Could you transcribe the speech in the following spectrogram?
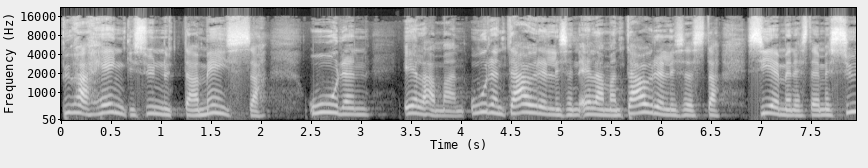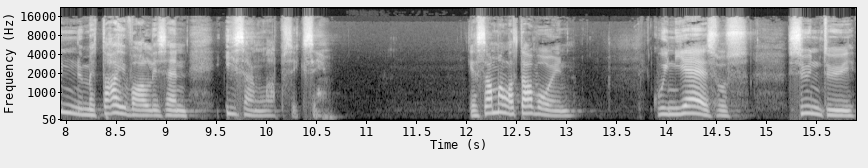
pyhä henki synnyttää meissä uuden elämän, uuden täydellisen elämän, täydellisestä siemenestä ja me synnymme taivaallisen isän lapsiksi. Ja samalla tavoin kuin Jeesus syntyi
